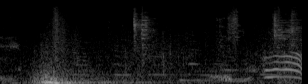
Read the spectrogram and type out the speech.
Defeat.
